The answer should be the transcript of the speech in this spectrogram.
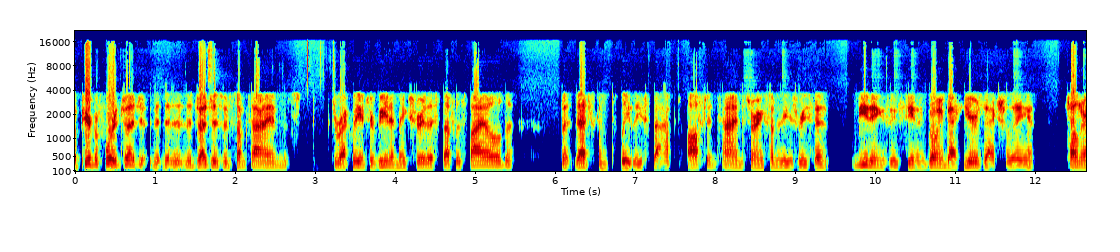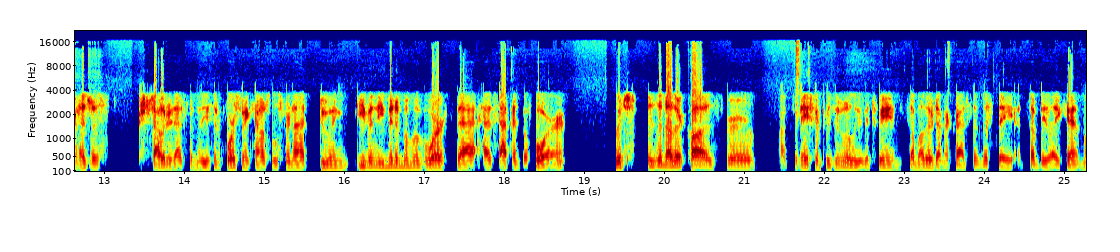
appear before a judge. The, the, the judges would sometimes directly intervene and make sure this stuff is filed. But that's completely stopped. Oftentimes, during some of these recent meetings we've seen, and going back years actually, Kellner has just shouted at some of these enforcement councils for not doing even the minimum of work that has happened before, which is another cause for consternation, presumably, between some other Democrats in the state and somebody like him.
